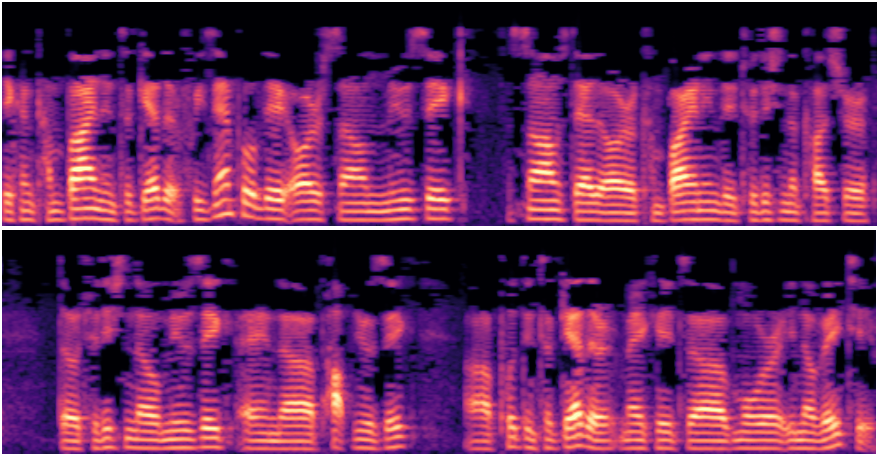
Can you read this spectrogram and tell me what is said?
They can combine them together. For example, there are some music songs that are combining the traditional culture, the traditional music and uh, pop music, uh, putting together, make it uh, more innovative.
